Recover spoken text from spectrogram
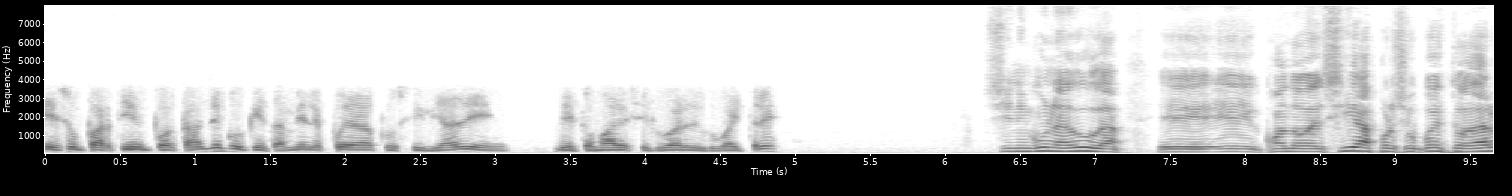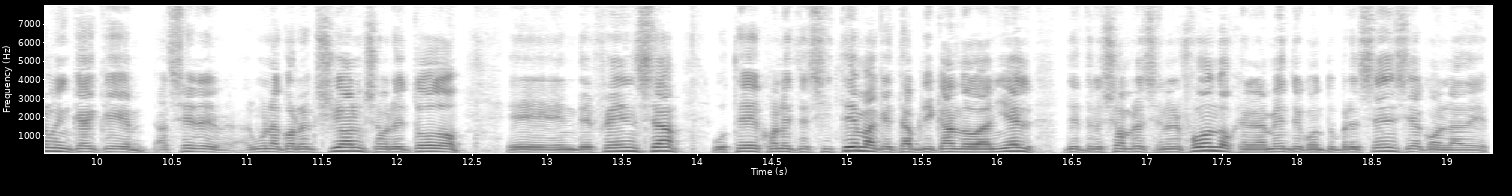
es un partido importante porque también les puede dar posibilidad de, de tomar ese lugar de Uruguay 3 Sin ninguna duda. Eh, eh, cuando decías, por supuesto, Darwin, que hay que hacer alguna corrección, sobre todo eh, en defensa, ustedes con este sistema que está aplicando Daniel de tres hombres en el fondo, generalmente con tu presencia, con la de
